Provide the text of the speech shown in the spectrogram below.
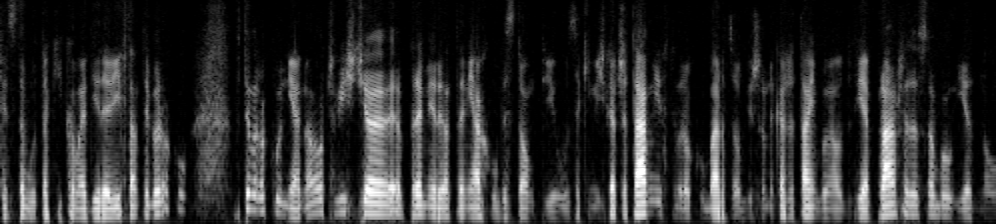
więc to był taki comedy relief tamtego roku. W tym roku nie. No oczywiście premier Netanyahu wystąpił z jakimiś gadżetami, w tym roku bardzo obwieszony gadżetami, bo miał dwie plansze ze sobą i jedną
